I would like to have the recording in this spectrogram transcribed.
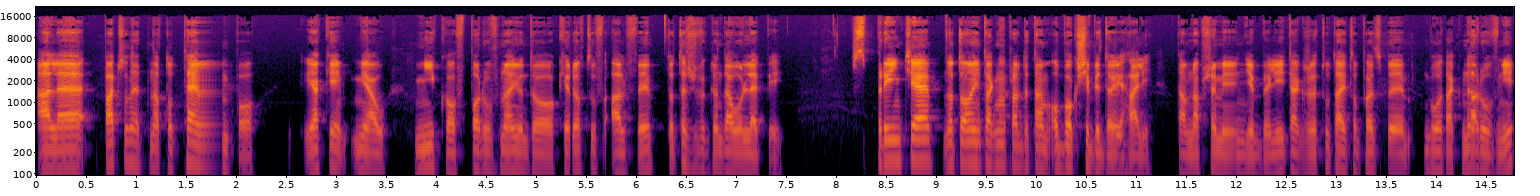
ale patrząc na to tempo, jakie miał Niko w porównaniu do kierowców Alfy, to też wyglądało lepiej. W sprincie, no to oni tak naprawdę tam obok siebie dojechali, tam na przemianie byli, także tutaj to powiedzmy było tak na równi,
